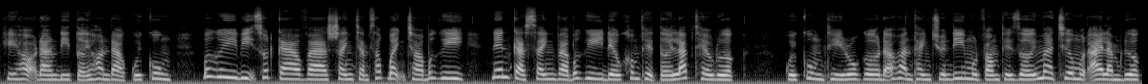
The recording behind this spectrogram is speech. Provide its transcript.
Khi họ đang đi tới hòn đảo cuối cùng, Buggy bị sốt cao và Xanh chăm sóc bệnh cho Buggy, nên cả Xanh và Buggy đều không thể tới Laptail được. Cuối cùng thì Roger đã hoàn thành chuyến đi một vòng thế giới mà chưa một ai làm được.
